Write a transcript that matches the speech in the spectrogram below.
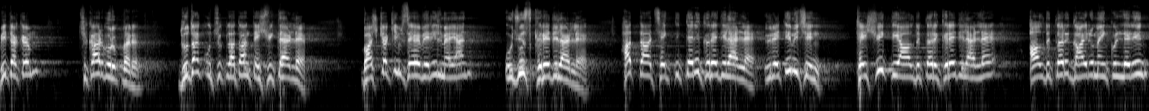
bir takım çıkar grupları dudak uçuklatan teşviklerle, başka kimseye verilmeyen ucuz kredilerle, hatta çektikleri kredilerle, üretim için teşvik diye aldıkları kredilerle aldıkları gayrimenkullerin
